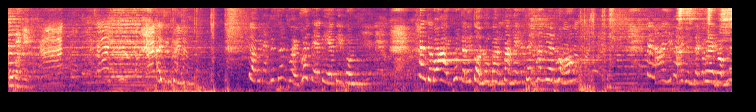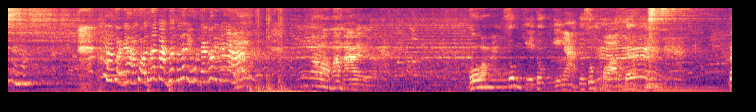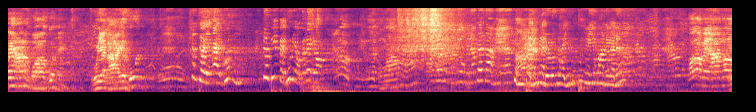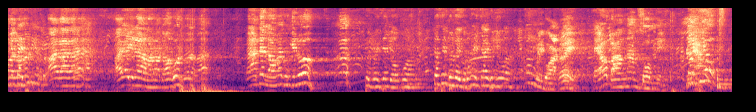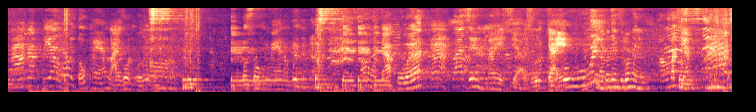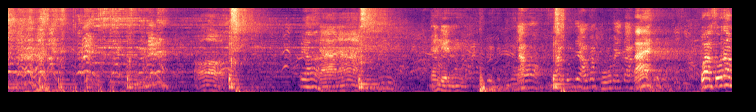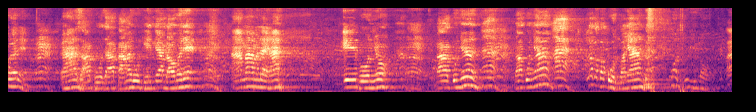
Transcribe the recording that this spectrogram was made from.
ไอ้เป็นใครกลับไปนั่งที่เส้นข่อยค่อยเตะเปียปีบนท่านจะบ่อายขึ้นกันเลยตนลูกบางบางให้นะแท้ท่านเมียท้องไปหาอีพายืมใส่กระเป๋าดมนั่นน่ะนะถ้าข่อยไปหาขอท่านบ้านเพิ่นมาท่านหนีหุ่นจากเข้าในเป็นอย่างง้อมามาเลยกูมันซุ่มขี่ตุกขี่หยาคือซุ่มปอบเด้อ ไปหาขวาคนเนี่ยกูอยากอายคนท่านเจออย่างไรคุณนั่นพี่ไปผู้เดียวก็ได้หรอกเงินหัวอยู่ไปน้ำได้จ้าเมียผมไปน้ำเมียโดนลมพายุทุกผู้ใหญ่อยู่บ้านนี่แหละเด้อพอไปหาพอไปไปไปไปไปไอ้เนี่ยมันมาจองคนด้วยหรอปะงานเส้นเราให้กูกินดูเพิ่นไม่เส้นโยงพวงถ้าเส้นเพิ่นไปก็บ่ให้ใจเพิ่นอยู่อะมึงไม่บอกเลย แถวบางน้ำส้มนี่น้ำเที่ยว แม่งหลายคนกูก็ส่งแม่น้องเอาจับกูเว้ยอ่าว่าเส้นไม่เสียสุดใจแล้วก็เรียนสิบ่ให้เอามาเถียงอย่านะเล่นเรียนจับจับคุณเดียวกับผูไปจับไปพวกสู้ต้องเบอร์นี่ อ่าไปหาสาคูสาปลาไม่กูกินแก้มเราเมื่อนี้อามามันได้นะเอบุญโยอ่าปลากุญยืนปลากุญยังแล้วก็ปลาบุญปลายังพ่อผู้หญิงบอกไป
